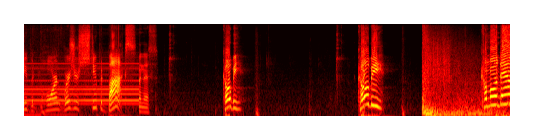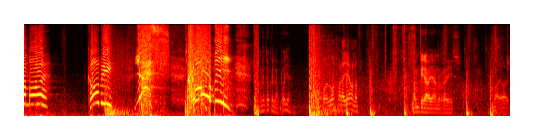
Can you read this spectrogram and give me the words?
Stupid horn. Where's your stupid box? In this. Kobe. Kobe. Come on down, boy. Kobe. Yes! Kobe! No me toques la polla. ¿Podemos para allá o no? Me han pirado ya, no reís. Vale, vale.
